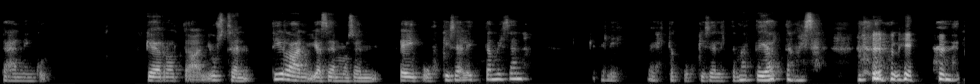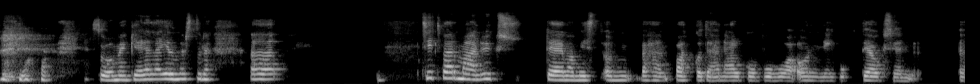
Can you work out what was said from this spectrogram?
tähän niin kuin kerrotaan just sen tilan ja semmoisen ei-puhkiselittämisen, eli ehkä puhkiselittämättä jättämisen niin. suomen kielellä ilmestynä. Sitten varmaan yksi teema, mistä on vähän pakko tähän alkuun puhua, on niin kuin teoksen ö,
